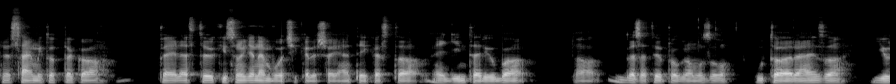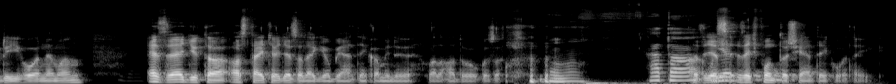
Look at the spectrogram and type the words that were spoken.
számítottak a fejlesztők, hiszen ugye nem volt sikeres a játék, ezt a, egy interjúban a vezetőprogramozó utal rá, ez a Yuri Horneman. Ezzel együtt a, azt állítja, hogy ez a legjobb játék, amin ő valaha dolgozott. Uh-huh. Hát a, Tehát, ez, ez egy fontos játék volt nekik.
